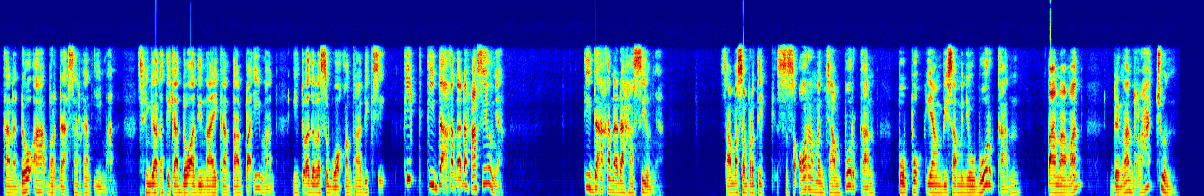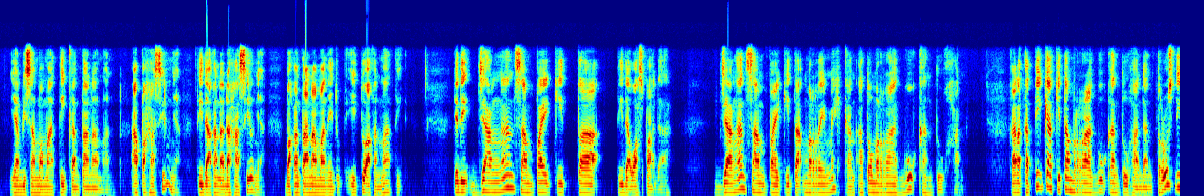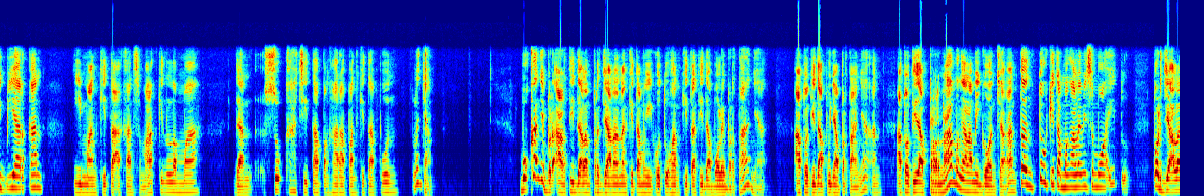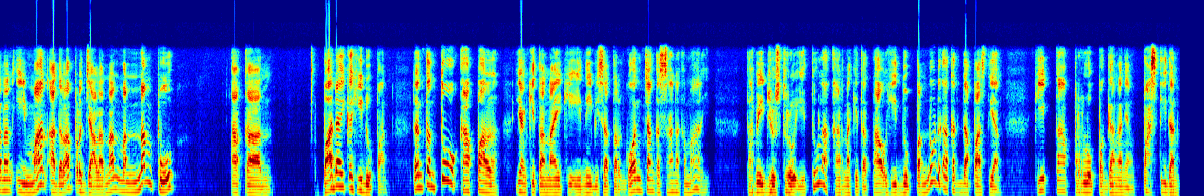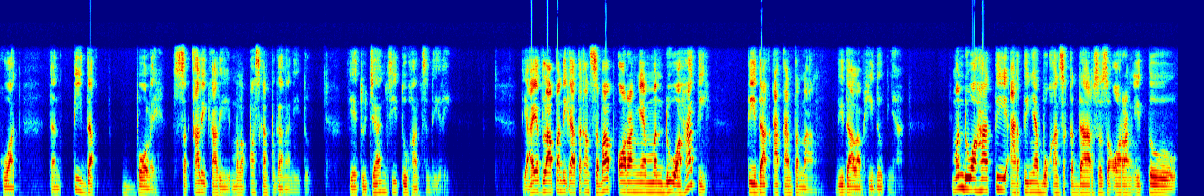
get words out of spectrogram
Karena doa berdasarkan iman. Sehingga ketika doa dinaikkan tanpa iman, itu adalah sebuah kontradiksi tidak akan ada hasilnya. Tidak akan ada hasilnya. Sama seperti seseorang mencampurkan pupuk yang bisa menyuburkan tanaman dengan racun yang bisa mematikan tanaman. Apa hasilnya? Tidak akan ada hasilnya. Bahkan tanaman itu itu akan mati. Jadi jangan sampai kita tidak waspada. Jangan sampai kita meremehkan atau meragukan Tuhan. Karena ketika kita meragukan Tuhan dan terus dibiarkan, iman kita akan semakin lemah dan sukacita pengharapan kita pun lenyap. Bukannya berarti dalam perjalanan kita mengikut Tuhan kita tidak boleh bertanya atau tidak punya pertanyaan atau tidak pernah mengalami goncangan, tentu kita mengalami semua itu. Perjalanan iman adalah perjalanan menempuh akan badai kehidupan dan tentu kapal yang kita naiki ini bisa tergoncang ke sana kemari. Tapi justru itulah karena kita tahu hidup penuh dengan ketidakpastian. Kita perlu pegangan yang pasti dan kuat. Dan tidak boleh sekali-kali melepaskan pegangan itu. Yaitu janji Tuhan sendiri. Di ayat 8 dikatakan sebab orang yang mendua hati tidak akan tenang di dalam hidupnya. Mendua hati artinya bukan sekedar seseorang itu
